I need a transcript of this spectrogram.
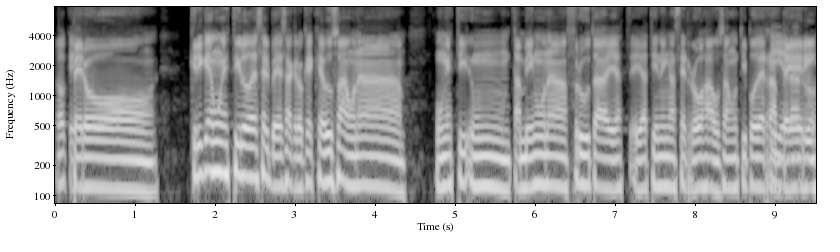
ok. Pero que es un estilo de cerveza. Creo que es que usa una... Un un- también una fruta, ellas, ellas tienden a ser rojas, usan un tipo de raspberry.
